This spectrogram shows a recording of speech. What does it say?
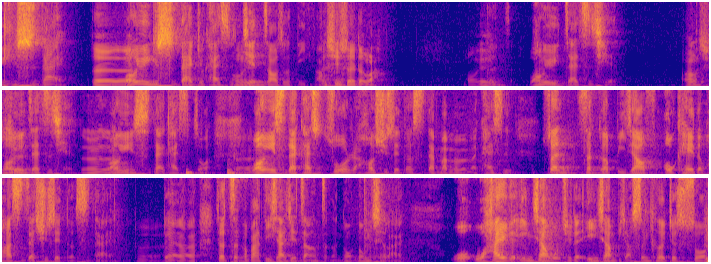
云时代，对，王玉云时代就开始建造这个地方。溪水的吧？王玉王玉云在之前。王云在之前，王云时代开始做，王云时代开始做，然后徐水德时代慢慢慢慢开始，算整个比较 OK 的话是在徐水德时代，对。对啊，这整个把地下街这样整个弄弄起来。我我还有一个印象，我觉得印象比较深刻，就是说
